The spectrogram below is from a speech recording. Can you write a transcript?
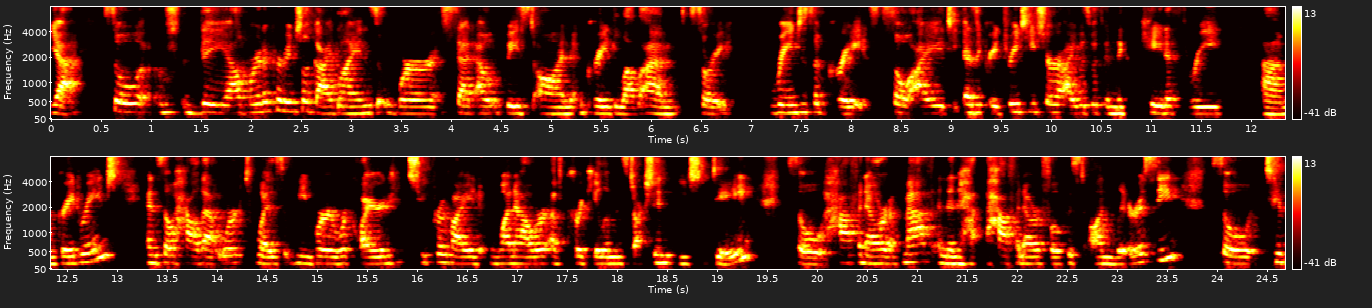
Yeah. So the Alberta provincial guidelines were set out based on grade level. Um, sorry, ranges of grades. So I, as a grade three teacher, I was within the K to three um, grade range. And so, how that worked was we were required to provide one hour of curriculum instruction each day. So, half an hour of math and then ha- half an hour focused on literacy. So, tip,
